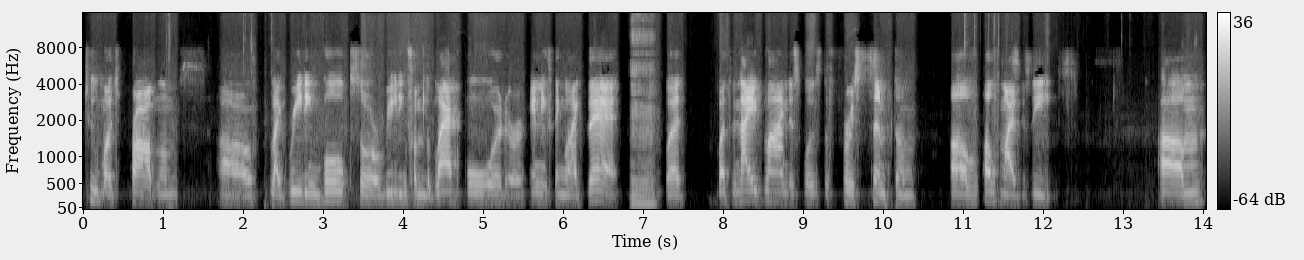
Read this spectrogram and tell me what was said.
too much problems uh, like reading books or reading from the blackboard or anything like that. Mm-hmm. But but the night blindness was the first symptom of of my disease. Um,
